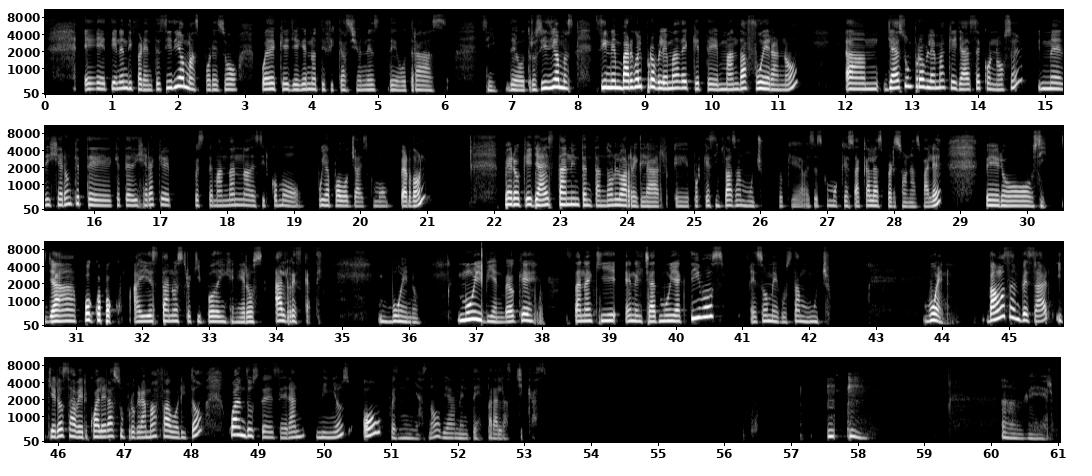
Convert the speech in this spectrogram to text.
eh, tienen diferentes idiomas, por eso puede que lleguen notificaciones de otras, sí, de otros idiomas. Sin embargo, el problema de que te manda fuera, ¿no? Ya es un problema que ya se conoce. Me dijeron que te, que te dijera que pues te mandan a decir como we apologize, como perdón, pero que ya están intentándolo arreglar, eh, porque sí pasa mucho que a veces como que saca a las personas, ¿vale? Pero sí, ya poco a poco, ahí está nuestro equipo de ingenieros al rescate. Bueno, muy bien, veo que están aquí en el chat muy activos, eso me gusta mucho. Bueno, vamos a empezar y quiero saber cuál era su programa favorito cuando ustedes eran niños o pues niñas, ¿no? Obviamente para las chicas. A ver,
